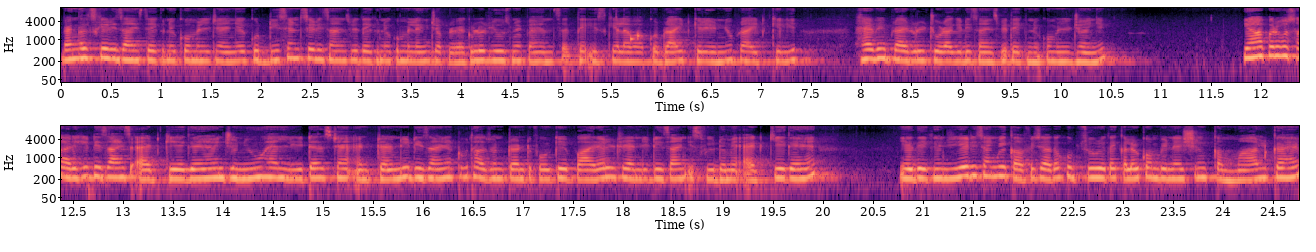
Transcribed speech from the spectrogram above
बैंगल्स के डिज़ाइन देखने को मिल जाएँगे, कुछ डिसेंट से डिज़ाइन भी देखने को मिलेंगे जो आप रेगुलर यूज़ में पहन सकते हैं। इसके अलावा आपको ब्राइड के लिए न्यू ब्राइड के लिए हैवी ब्राइडल चूड़ा के डिज़ाइन भी देखने को मिल जाएँगे। यहाँ पर वो सारे ही डिज़ाइंस ऐड किए गए हैं, जो न्यू हैं लेटेस्ट हैं एंड ट्रेंडी डिज़ाइन है। 2024 के वायरल ट्रेंडी डिज़ाइन इस वीडियो में ऐड किए गए हैं। ये देखें जी, ये डिज़ाइन भी काफ़ी ज़्यादा खूबसूरत है। कलर कॉम्बिनेशन कमाल का है।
